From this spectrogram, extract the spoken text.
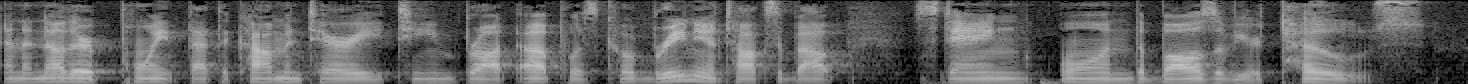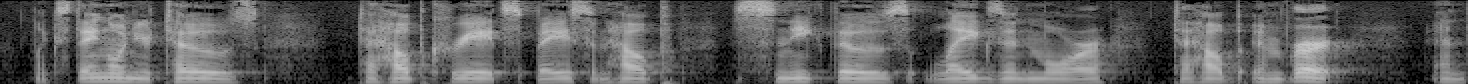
And another point that the commentary team brought up was Cobrinha talks about staying on the balls of your toes, like staying on your toes to help create space and help sneak those legs in more to help invert. And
